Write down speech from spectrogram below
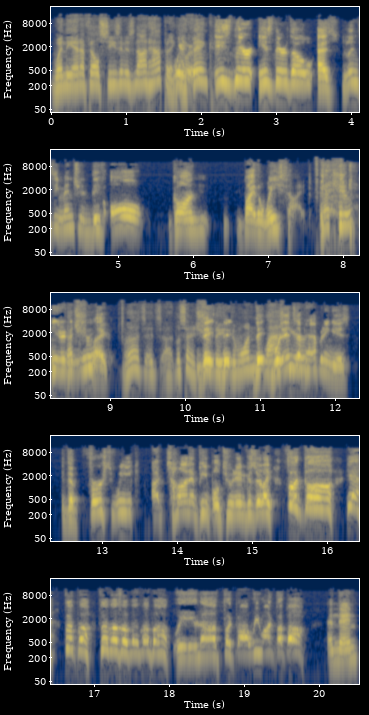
when the NFL season is not happening. Wait, I wait, think. is there is there though? As Lindsay mentioned, they've all gone by the wayside. That's true. you know what That's I mean? true. Like Well, it's, it's uh, listen. It's they- true. The, they- the one they- what ends year, up happening is the first week, a ton of people tune in because they're like, football, yeah, football, football, football, football. We love football. We want football. And then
